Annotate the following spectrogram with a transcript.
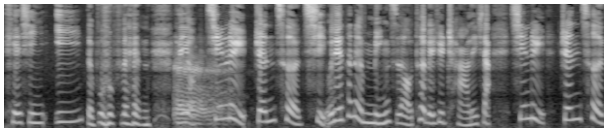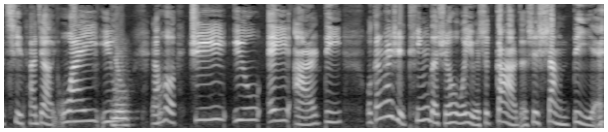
贴心一的部分，还有心率侦测器，我觉得它那个名字哦，特别去查了一下，心率侦测器它叫 YU，然后 GUARD。我刚开始听的时候，我以为是 guard 是上帝耶，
